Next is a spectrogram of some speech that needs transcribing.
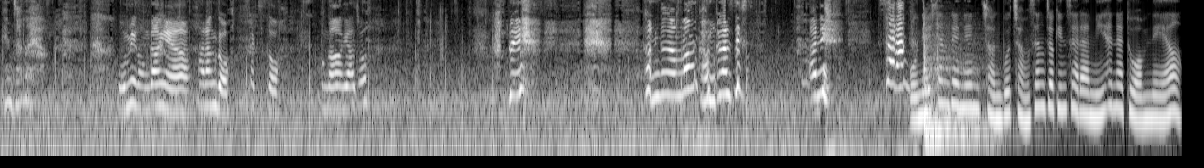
괜찮아요. 몸이 건강해야 사랑도 섹스도 건강하게 하죠. 네. 건강한 몸, 건강한 섹스. 아니, 오늘 상대는 전부 정상적인 사람이 하나도 없네요.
